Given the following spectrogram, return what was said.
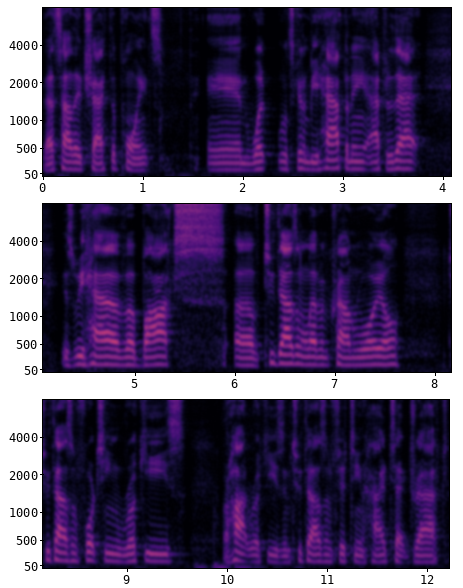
that's how they track the points. And what what's going to be happening after that is we have a box of 2011 Crown Royal, 2014 rookies or hot rookies, and 2015 high tech draft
